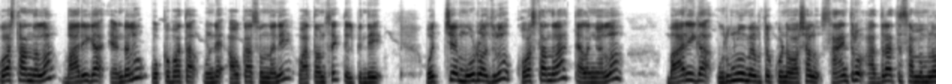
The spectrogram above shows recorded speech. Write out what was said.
కోస్తాంధ్రలో భారీగా ఎండలు ఉక్కపోత ఉండే అవకాశం ఉందని వాతావరణ శాఖ తెలిపింది. వచ్చే మూడు రోజులు కోస్తాంధ్ర తెలంగాణలో భారీగా ఉరుములు మెరుపుతో కూడిన వర్షాలు సాయంత్రం అర్ధరాత్రి సమయంలో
